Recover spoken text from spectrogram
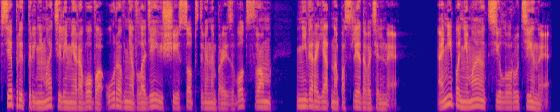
Все предприниматели мирового уровня, владеющие собственным производством, невероятно последовательны. Они понимают силу рутины,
